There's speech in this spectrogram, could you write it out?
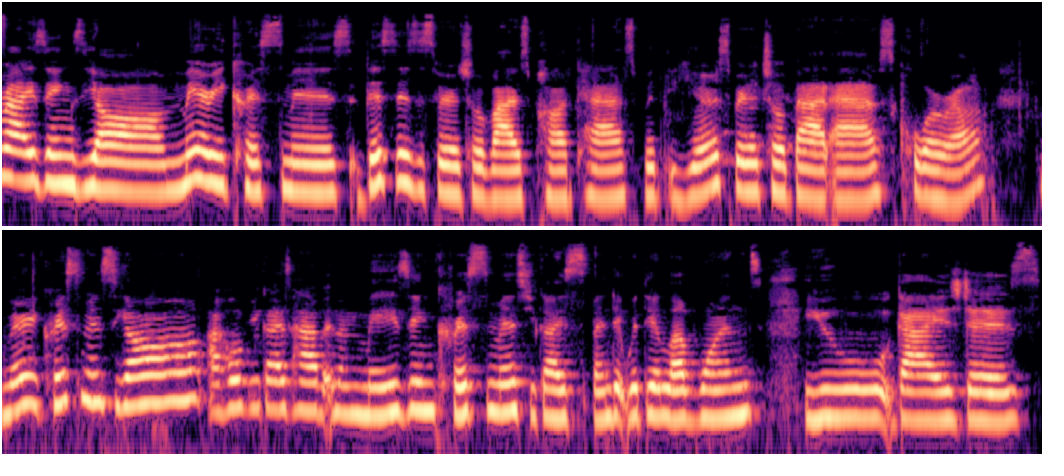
Risings, y'all. Merry Christmas. This is the Spiritual Vibes podcast with your spiritual badass, Cora. Merry Christmas, y'all. I hope you guys have an amazing Christmas. You guys spend it with your loved ones. You guys just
